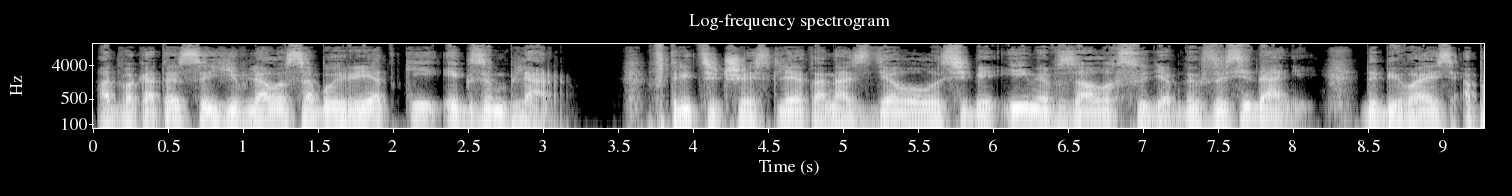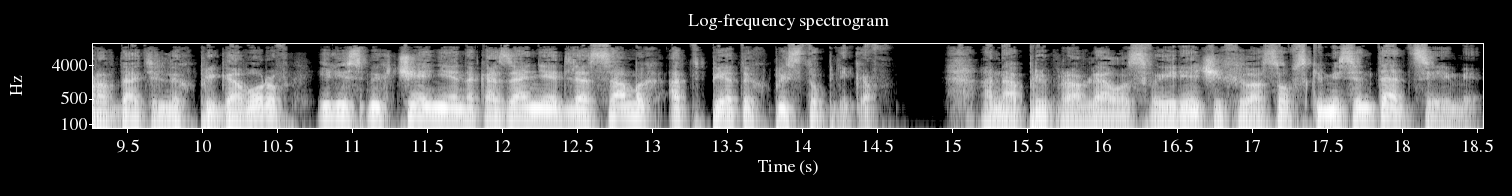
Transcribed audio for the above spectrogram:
Адвокатесса являла собой редкий экземпляр. В 36 лет она сделала себе имя в залах судебных заседаний, добиваясь оправдательных приговоров или смягчения наказания для самых отпетых преступников. Она приправляла свои речи философскими сентенциями.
